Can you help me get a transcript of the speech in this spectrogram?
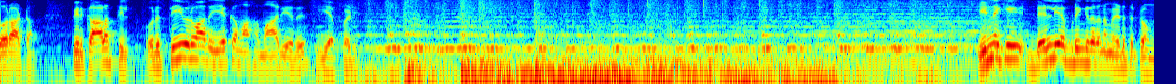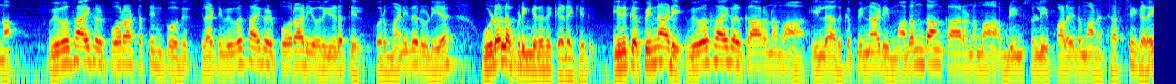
போராட்டம் பிற்காலத்தில் ஒரு தீவிரவாத இயக்கமாக மாறியது எப்படி? இன்னைக்கு டெல்லி அப்படிங்கிறத நம்ம எடுத்துட்டோம்னா விவசாயிகள் போராட்டத்தின் போது இல்லாட்டி விவசாயிகள் போராடிய ஒரு இடத்தில் ஒரு மனிதருடைய உடல் அப்படிங்கிறது கிடைக்குது. இதுக்கு பின்னாடி விவசாயிகள் காரணமா இல்லை அதுக்கு பின்னாடி மதம் தான் காரணமா அப்படின்னு சொல்லி பலவிதமான சர்ச்சைகளை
